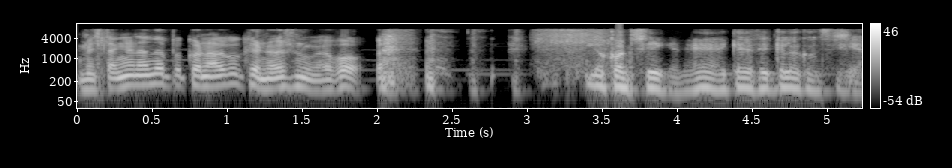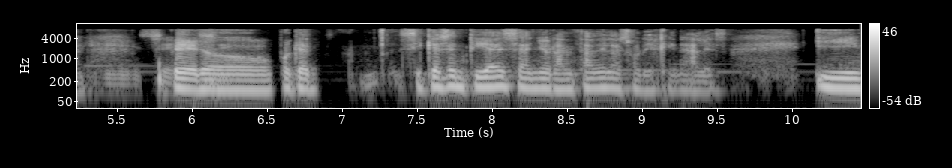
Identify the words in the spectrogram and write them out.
me están ganando con algo que no es nuevo. Lo consiguen, ¿eh? hay que decir que lo consiguen. Sí, sí, Pero, sí. porque sí que sentía esa añoranza de las originales. Y,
